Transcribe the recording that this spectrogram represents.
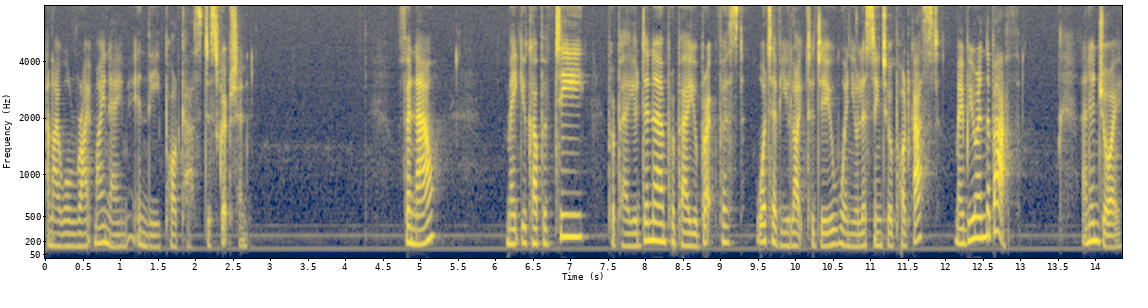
and I will write my name in the podcast description. For now, make your cup of tea, prepare your dinner, prepare your breakfast, whatever you like to do when you're listening to a podcast. Maybe you're in the bath. And enjoy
